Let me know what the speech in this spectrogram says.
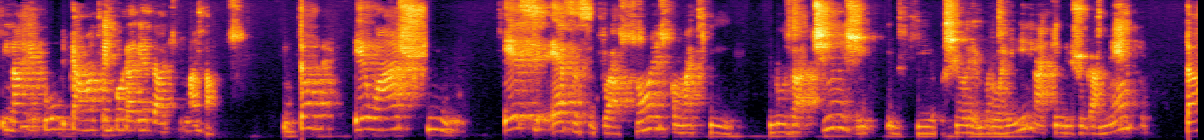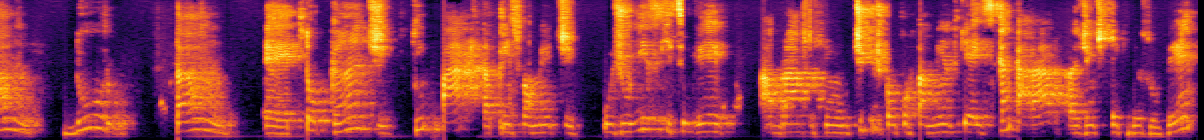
E na república há uma temporariedade de mandatos. Então, eu acho que esse, essas situações, como a que nos atinge, que o senhor lembrou aí, naquele julgamento tão duro, tão é, tocante, que impacta principalmente o juiz que se vê abraço com um tipo de comportamento que é escancarado para a gente ter que resolver,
